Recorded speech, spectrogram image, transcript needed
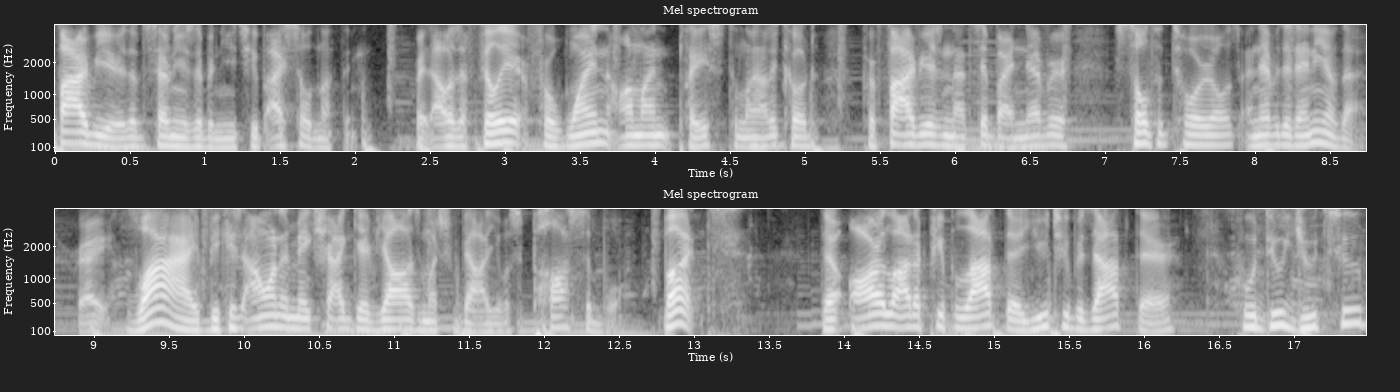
five years of the seven years I've been YouTube, I sold nothing. Right, I was affiliate for one online place to learn how to code for five years, and that's it. But I never sold tutorials. I never did any of that. Right? Why? Because I want to make sure I give y'all as much value as possible. But there are a lot of people out there, YouTubers out there, who do YouTube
